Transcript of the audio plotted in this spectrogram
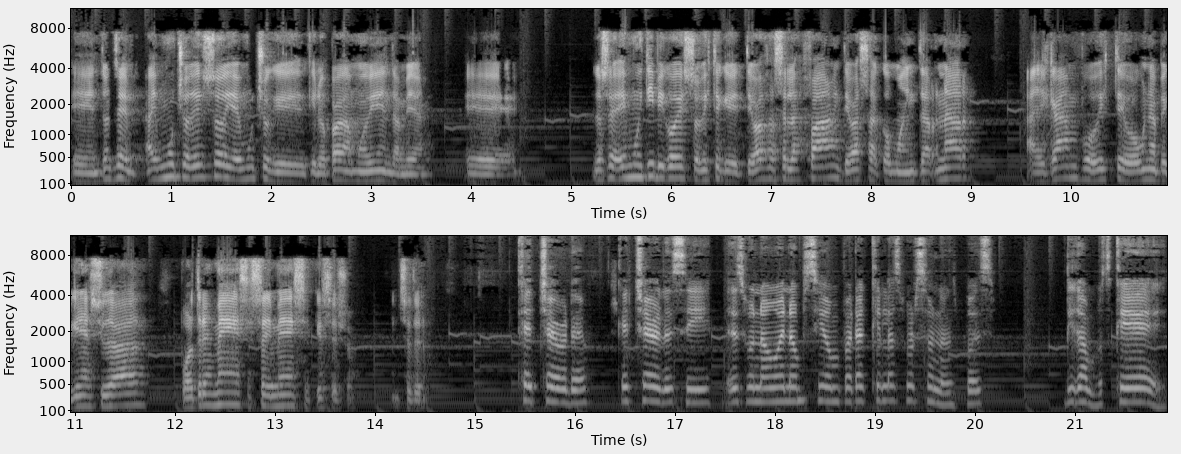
Eh, entonces, hay mucho de eso y hay mucho que, que lo pagan muy bien también. Eh, entonces es muy típico eso, viste, que te vas a hacer la farm te vas a como a internar al campo, viste, o a una pequeña ciudad por tres meses, seis meses, qué sé yo, etcétera. Qué chévere, qué chévere, sí. Es una buena opción para que las personas, pues, digamos que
